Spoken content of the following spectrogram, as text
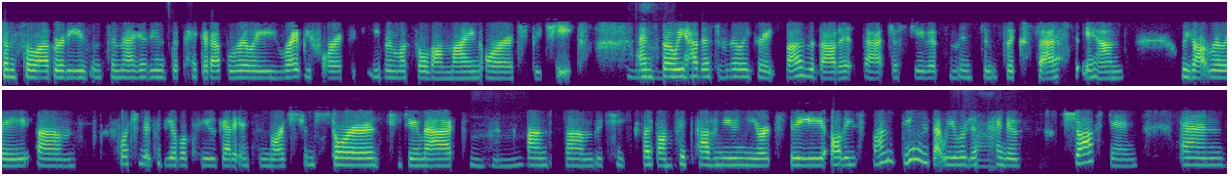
some celebrities and some magazines to pick it up really right before it even was sold online or to boutiques. Wow. And so we had this really great buzz about it that just gave it some instant success and we got really um, fortunate to be able to get it into Nordstrom stores, TJ Maxx, mm-hmm. um, some boutiques like on Fifth Avenue, in New York City, all these fun things that we were just wow. kind of shocked in, and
